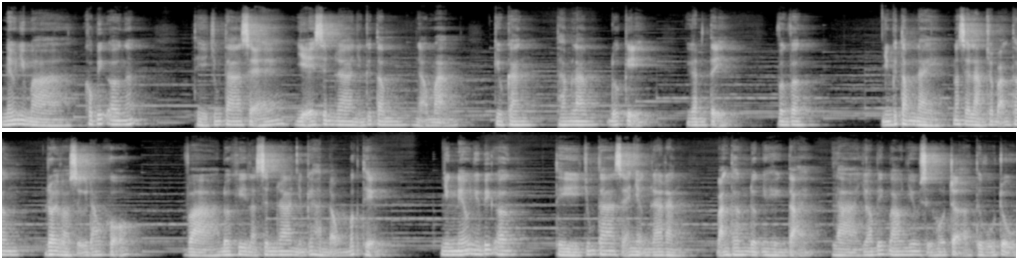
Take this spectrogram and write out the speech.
Nếu như mà không biết ơn á, thì chúng ta sẽ dễ sinh ra những cái tâm ngạo mạn, kiêu căng, tham lam, đố kỵ, ganh tị, vân vân. Những cái tâm này nó sẽ làm cho bản thân rơi vào sự đau khổ và đôi khi là sinh ra những cái hành động bất thiện. Nhưng nếu như biết ơn, thì chúng ta sẽ nhận ra rằng bản thân được như hiện tại là do biết bao nhiêu sự hỗ trợ từ vũ trụ,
